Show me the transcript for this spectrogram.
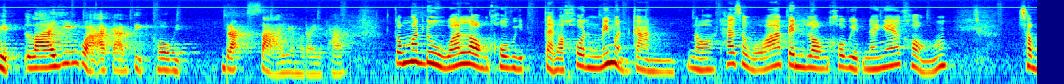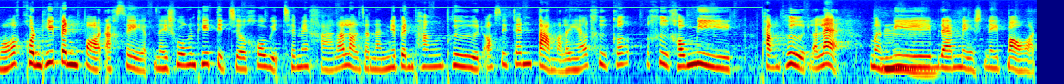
วิดร้ายยิ่งกว่าอาการติดโควิดรักษาอย่างไรคะต้องมาดูว่าลองโควิด แต่ละคนไม่เหมือนกันเนาะถ้าสมมติว่าเป็นลองโควิดในแง่ของ สมมติว่าคนที่เป็นปอดอักเสบในช่วงที่ติดเชื้อโควิดใช่ไหมคะ แล้วหลังจากนั้นเนี่ยเป็นพังผืดออกซิเจนต่ำอะไรเงี้ยคือก็ก็คือเขามีพังผืดแล้วแหละ เหมือนมี damage ในปอด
